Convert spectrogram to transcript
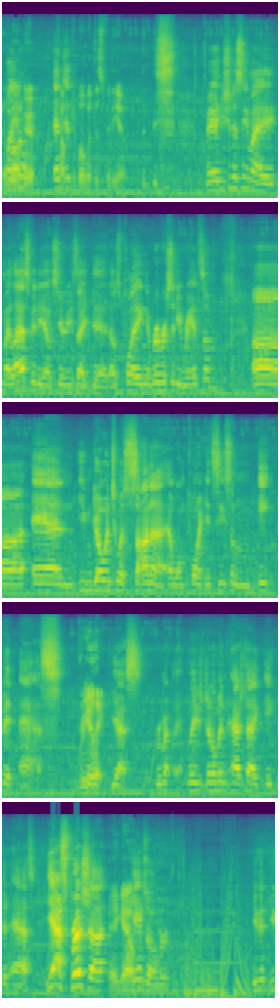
No Well, you know, longer it- it- comfortable with this video. Man, you should have seen my, my last video series I did. I was playing River City Ransom. Uh, and you can go into a sauna at one point and see some 8-bit ass. Really? Yes. Remember, ladies and gentlemen, hashtag 8-bit ass. Yeah, spread shot. There you go. Game's over. You can, you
